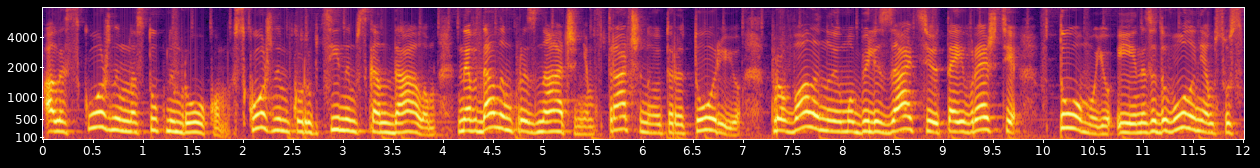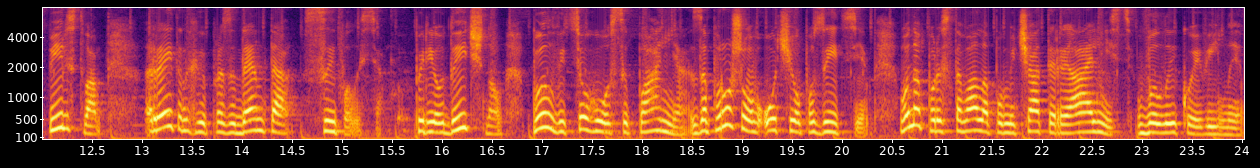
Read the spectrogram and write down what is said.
Але з кожним наступним роком, з кожним корупційним скандалом, невдалим призначенням, втраченою територією, проваленою мобілізацією та й, врешті, втомою і незадоволенням суспільства, рейтинги президента сипалися. Періодично пил від цього осипання запорошував очі опозиції. Вона переставала помічати реальність великої війни.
